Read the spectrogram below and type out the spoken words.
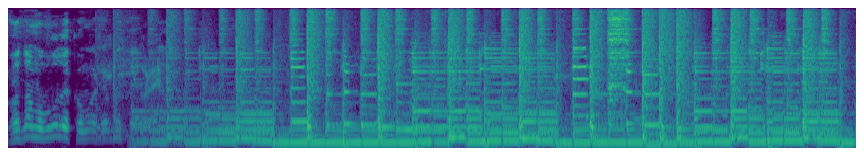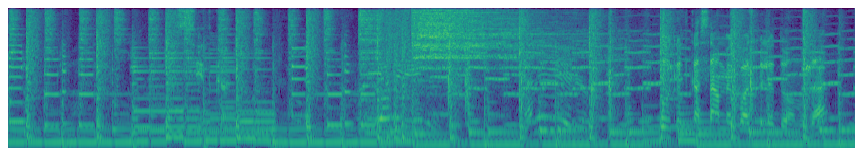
в одному вулику може бути. Я не вірю. Я не вірю.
